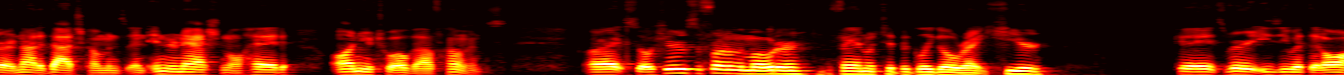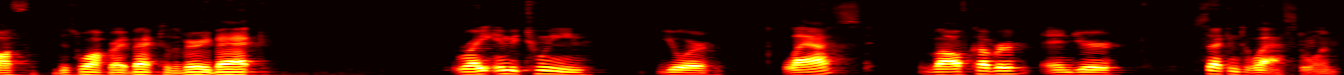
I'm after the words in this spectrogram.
or not a Dodge Cummins, an international head on your 12 valve Cummins. Alright, so here's the front of the motor. The fan would typically go right here. Okay, it's very easy with it off. Just walk right back to the very back. Right in between your last valve cover and your second to last one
